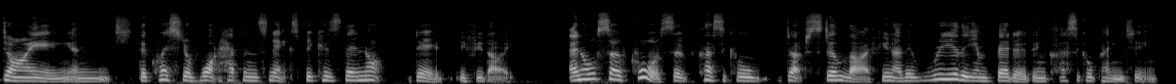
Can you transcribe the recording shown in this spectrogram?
dying and the question of what happens next because they're not dead, if you like. And also, of course, of classical Dutch still life. You know, they're really embedded in classical painting.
